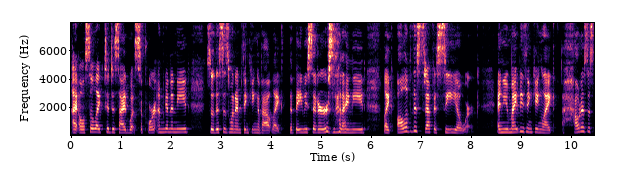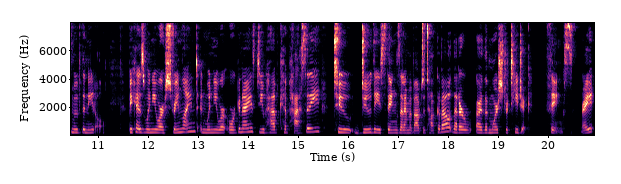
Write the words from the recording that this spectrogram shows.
I also like to decide what support I'm going to need. So this is when I'm thinking about like the babysitters that I need. Like all of this stuff is CEO work. And you might be thinking like how does this move the needle? Because when you are streamlined and when you are organized, you have capacity to do these things that I'm about to talk about that are, are the more strategic things, right?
